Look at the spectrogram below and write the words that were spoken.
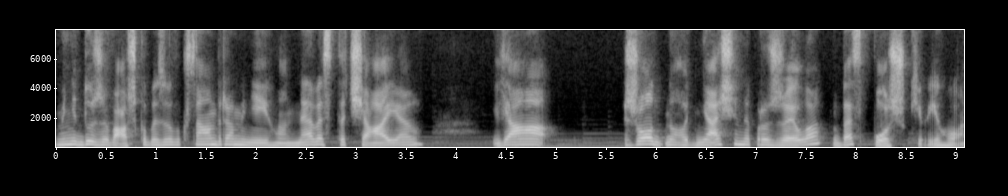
Мені дуже важко без Олександра, мені його не вистачає. Я жодного дня ще не прожила без пошуків його.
